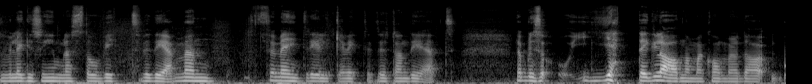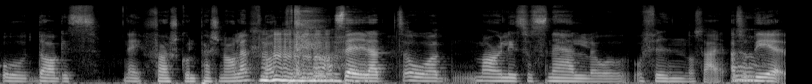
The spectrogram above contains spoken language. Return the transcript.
Vi lägger så himla stor vikt vid det. Men för mig är inte det lika viktigt utan det är att... Jag blir så jätteglad när man kommer och, dag, och dagis... Nej, förskolepersonalen förlåt, säger att Åh, Marley är så snäll och, och fin och så här. Alltså ja. det,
